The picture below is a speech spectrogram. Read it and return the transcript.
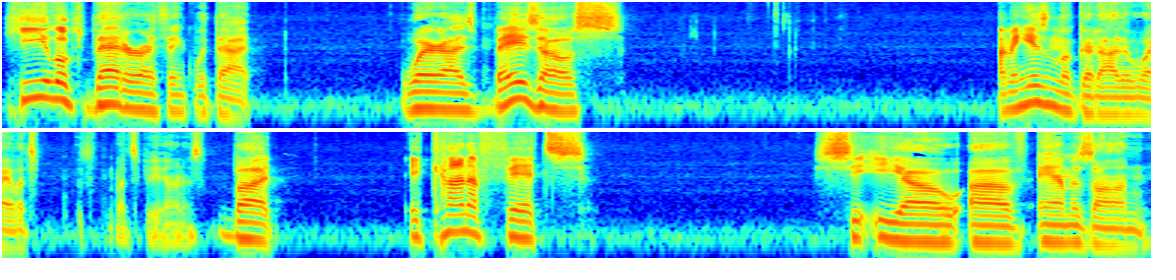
He looked better, I think, with that. Whereas Bezos, I mean, he doesn't look good either way. Let's let's be honest, but it kind of fits CEO of Amazon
